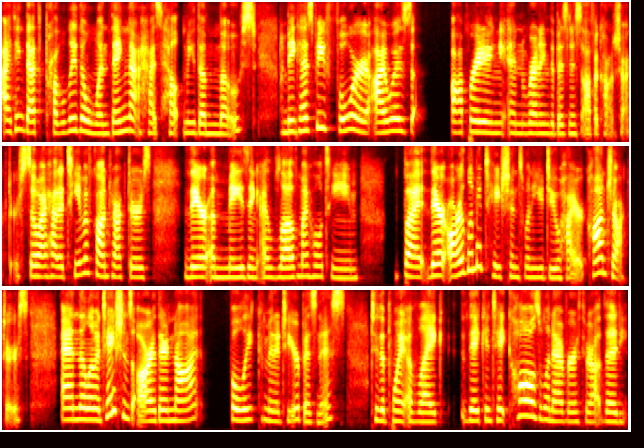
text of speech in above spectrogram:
I think that's probably the one thing that has helped me the most because before I was operating and running the business off of contractor. So I had a team of contractors. They're amazing. I love my whole team. But there are limitations when you do hire contractors. And the limitations are they're not fully committed to your business to the point of like they can take calls whenever throughout the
